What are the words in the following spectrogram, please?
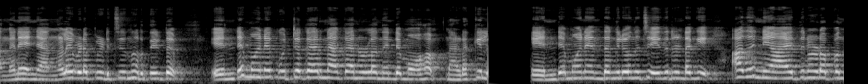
അങ്ങനെ ഞങ്ങളെ ഇവിടെ പിടിച്ചു നിർത്തിയിട്ട് എന്റെ മോനെ കുറ്റക്കാരനാക്കാനുള്ള നിന്റെ മോഹം നടക്കില്ല. എന്റെ മോൻ എന്തെങ്കിലും ഒന്ന് ചെയ്തിട്ടുണ്ടെങ്കിൽ അത് ന്യായത്തിനോടൊപ്പം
